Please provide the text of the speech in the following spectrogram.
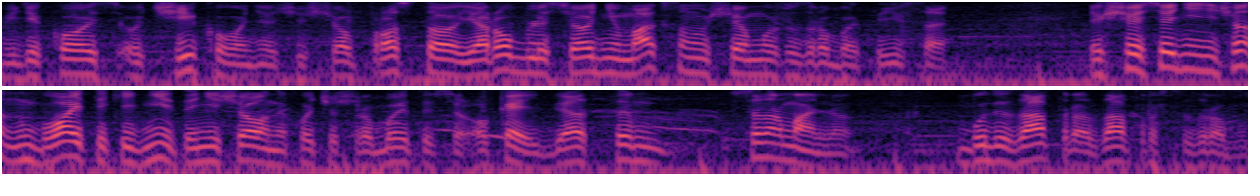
від якогось очікування, чи що. Просто я роблю сьогодні максимум, що я можу зробити, і все. Якщо сьогодні нічого, ну бувають такі дні, ти нічого не хочеш робити, все окей, я з цим все нормально. Буде завтра, завтра все зробимо.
